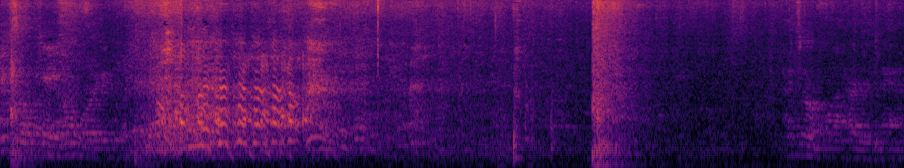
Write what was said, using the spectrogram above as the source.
It's okay, don't worry. I throw them a lot harder than that.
